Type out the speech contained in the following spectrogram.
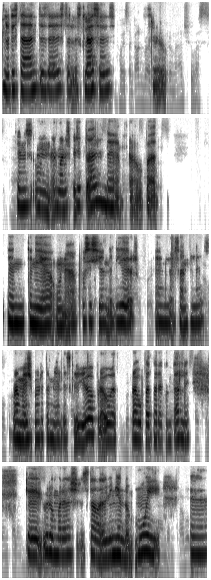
lo que está antes de esto, las clases, tienes un hermano espiritual de Prabhupada tenía una posición de líder en Los Ángeles. Rameshwar también le escribió a Prabhupada, para contarle que Guru Maharaj estaba viniendo muy eh,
